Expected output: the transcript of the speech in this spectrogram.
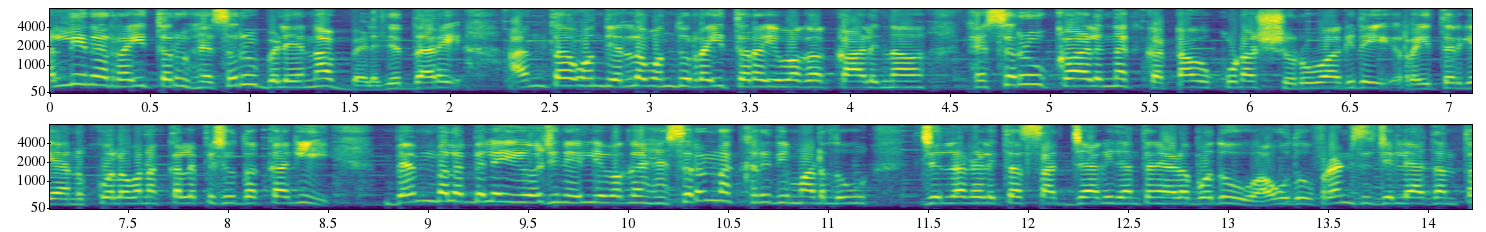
ಅಲ್ಲಿನ ರೈತರು ಹೆಸರು ಬೆಳೆಯನ್ನ ಬೆಳೆದಿದ್ದಾರೆ. ಅಂತ ಒಂದು ಎಲ್ಲ ಒಂದು ರೈತರ ಇವಾಗ ಕಾಳಿನ ಹೆಸರು ಕಾಳಿನ ಕಟಾವು ಕೂಡ ಶುರುವಾಗಿದೆ. ರೈತರಿಗೆ ಅನುಕೂಲವನ್ನು ಕಲ್ಪಿಸುವುದಕ್ಕಾಗಿ ಬೆಂಬಲ ಬೆಲೆ ಯೋಜನೆಯಲ್ಲಿ ಇವಾಗ ಹೆಸರನ್ನ ಖರೀದಿ ಮಾಡಲು ಜಿಲ್ಲಾಡಳಿತ ಸಜ್ಜಾಗಿದೆ ಅಂತ ಹೇಳಬಹುದು ಹೌದು ಫ್ರೆಂಡ್ಸ್ ಜಿಲ್ಲೆಯಾದಂತ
